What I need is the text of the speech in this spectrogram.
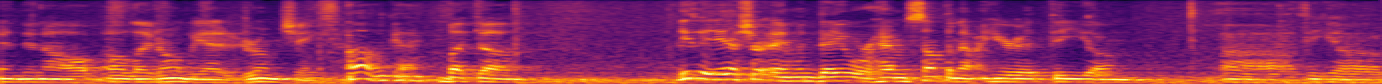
and then all, all later on we added a drum machine. Oh, okay. But uh, he said, yeah, sure. And when they were having something out here at the um, uh, the uh,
